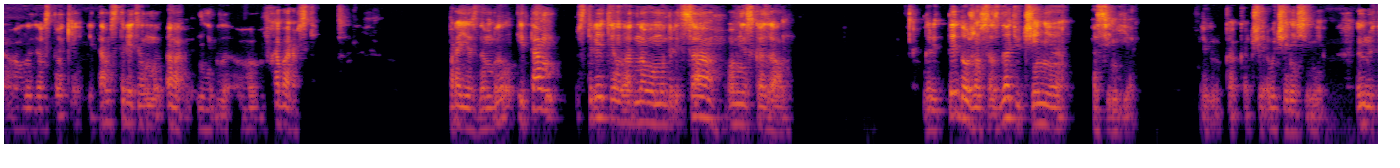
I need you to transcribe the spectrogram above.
в Владивостоке, и там встретил, а, не, в Хабаровске, проездом был, и там встретил одного мудреца, он мне сказал, говорит, ты должен создать учение о семье. Я говорю, как учение о семье? Я говорю,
